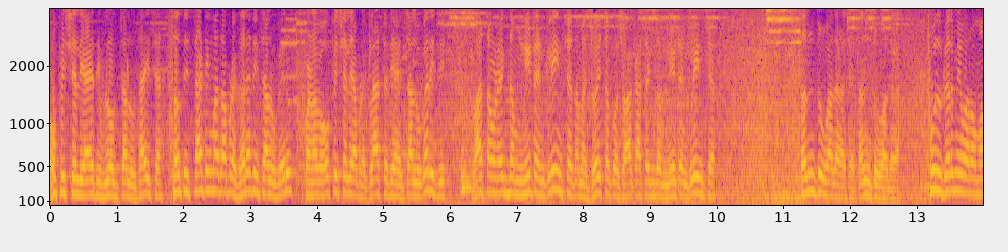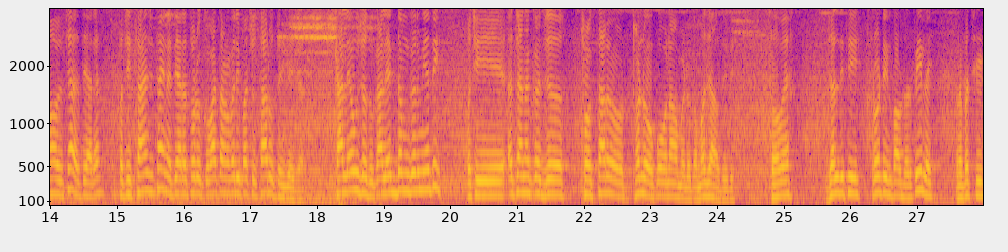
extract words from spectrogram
ઓફિશિયલી અહીંયાથી વ્લોગ ચાલુ થાય છે. સૌથી સ્ટાર્ટિંગમાં તો આપણે ઘરેથી ચાલુ કર્યું. પણ હવે ઓફિશિયલી આપણે ક્લાસેથી અહીં ચાલુ કરી છે વાતાવરણ એકદમ નીટ એન્ડ ક્લીન છે. તમે જોઈ શકો છો, આકાશ એકદમ નીટ એન્ડ ક્લીન છે. તંતુ વાદળા છે, તંતુ વાદળા. ફૂલ ગરમીવાળો માહોલ છે અત્યારે. પછી સાંજ થાય ને ત્યારે થોડુંક વાતાવરણ વળી પાછું સારું થઈ જાય છે. કાલે એવું જ હતું. કાલે એકદમ ગરમી હતી. પછી અચાનક જ થોડોક સારો ઠંડો પવન આવવા માંડ્યો તો મજા આવતી હતી. તો હવે જલ્દીથી પ્રોટીન પાવડર પી લઈ અને પછી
